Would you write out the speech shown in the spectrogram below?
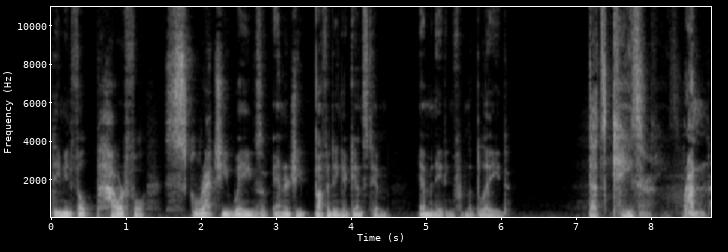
Damien felt powerful, scratchy waves of energy buffeting against him, emanating from the blade. That's Kaiser. Run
